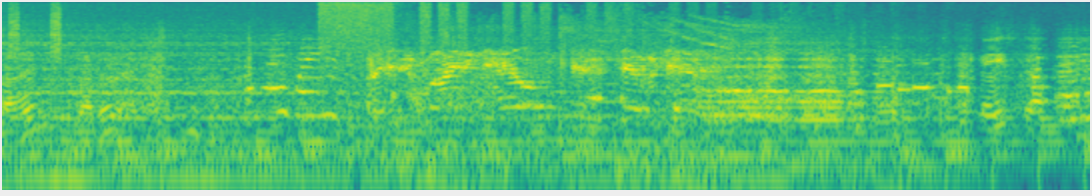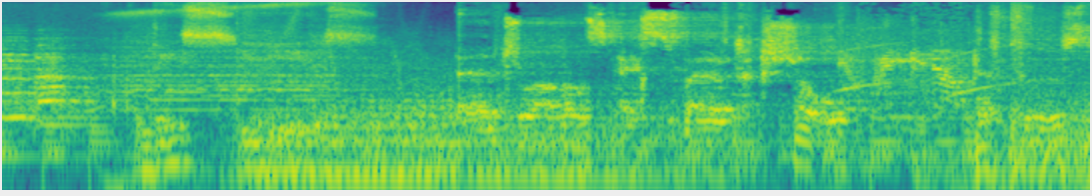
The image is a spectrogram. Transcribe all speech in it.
This is a expert show. The first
